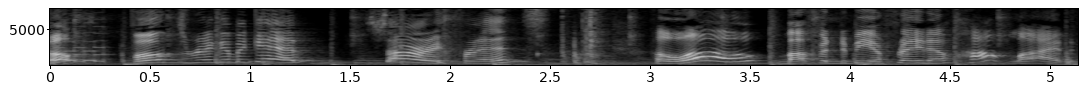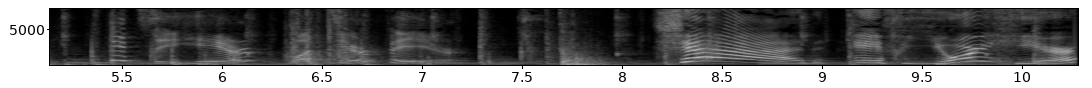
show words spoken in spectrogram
oh, phone's ringing again. Sorry, friends. Hello, Muffin to be afraid of hotline. Mitzi here. What's your fear? Chad, if you're here,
